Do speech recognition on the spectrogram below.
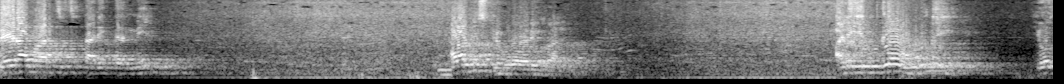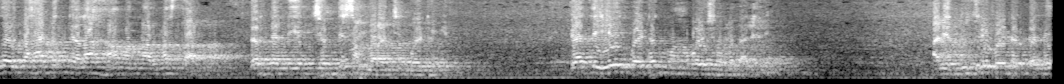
तेरा मार्चची तारीख त्यांनी बावीस फेब्रुवारीवर आली आणि इतकं होऊनही ह्यो जर दहा टक्क्याला हा म्हणणार नसता तर त्यांनी एक छत्तीस आमदारांची बैठक घेतली. त्यातली एक बैठक महाबळेश्वरला झालेली आणि दुसरी बैठक त्यांनी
